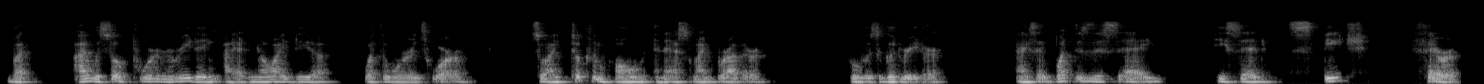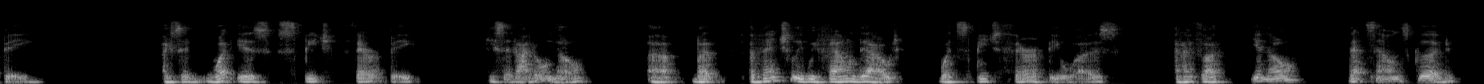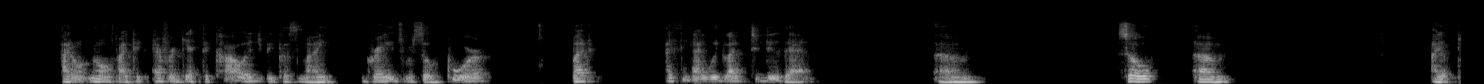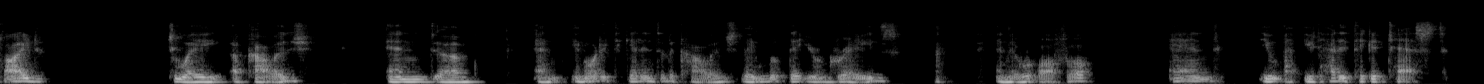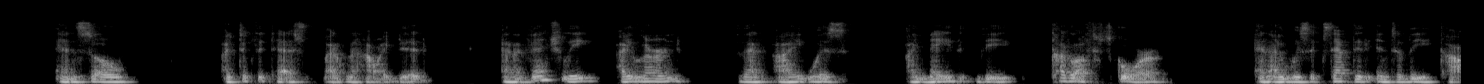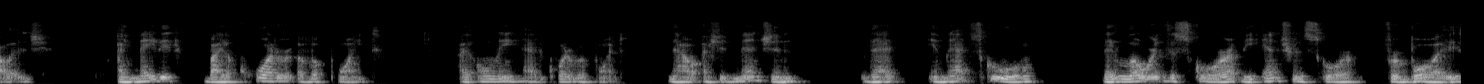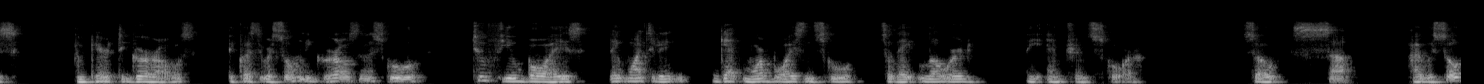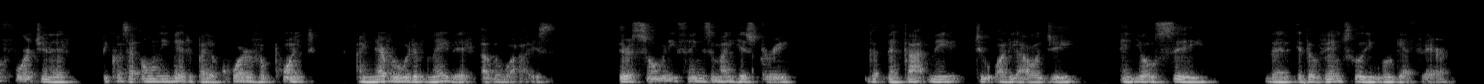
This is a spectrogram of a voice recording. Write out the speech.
But I was so poor in reading, I had no idea what the words were. So I took them home and asked my brother, who was a good reader. I said, What does this say? He said, Speech therapy. I said, What is speech therapy? He said, I don't know. Uh, but eventually we found out what speech therapy was. And I thought, you know, that sounds good. I don't know if I could ever get to college because my grades were so poor, but I think I would like to do that. Um, so um, I applied to a, a college, and uh, and in order to get into the college, they looked at your grades, and they were awful, and you you had to take a test, and so I took the test. I don't know how I did, and eventually I learned that I was I made the cutoff score and I was accepted into the college. I made it by a quarter of a point. I only had a quarter of a point. Now, I should mention that in that school, they lowered the score, the entrance score for boys compared to girls, because there were so many girls in the school, too few boys. They wanted to get more boys in school, so they lowered the entrance score. So, so I was so fortunate because I only made it by a quarter of a point. I never would have made it otherwise. There are so many things in my history that, that got me to audiology, and you'll see that it eventually will get there.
